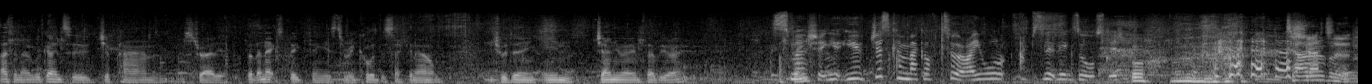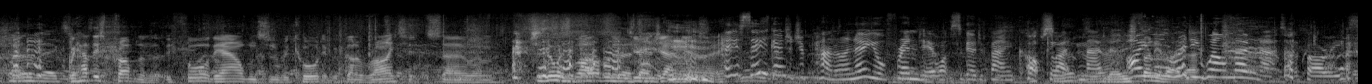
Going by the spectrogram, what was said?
I don't know. We're going to Japan and Australia, but the next big thing is to record the second album, which we're doing in January and February. Smashing. You, you've just come back off tour. Are you all absolutely exhausted? Shattered. We have this problem that before the album's sort of recorded, we've got to write it. So um, She's always a well, problem with during that. January. Now, you say you're going to Japan, and I know your friend here wants to go to Bangkok like mad. yeah, he's Are you already that. well known out to the Far East?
